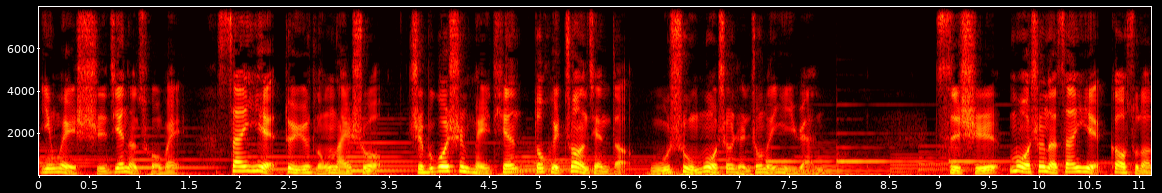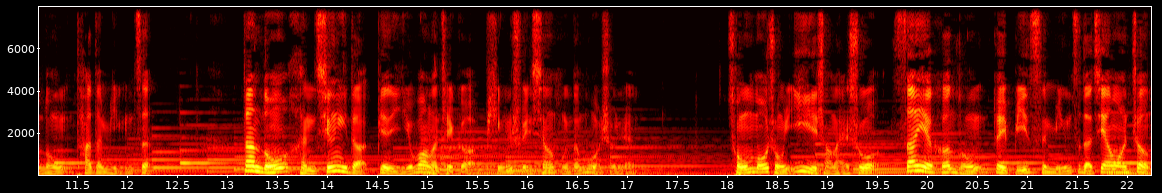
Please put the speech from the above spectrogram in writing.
因为时间的错位，三叶对于龙来说。只不过是每天都会撞见的无数陌生人中的一员。此时，陌生的三叶告诉了龙他的名字，但龙很轻易的便遗忘了这个萍水相逢的陌生人。从某种意义上来说，三叶和龙对彼此名字的健忘症，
